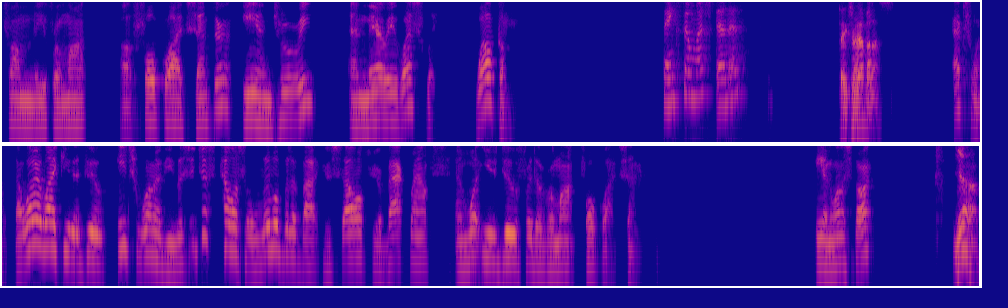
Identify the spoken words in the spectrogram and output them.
from the Vermont uh, Folklife Center, Ian Drury and Mary Wesley. Welcome. Thanks so much, Dennis. Thanks for having us. Excellent. Now, what I'd like you to do, each one of you, is to just tell us a little bit about yourself, your background, and what you do for the Vermont Folklife Center. Ian, want to start? Yeah,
